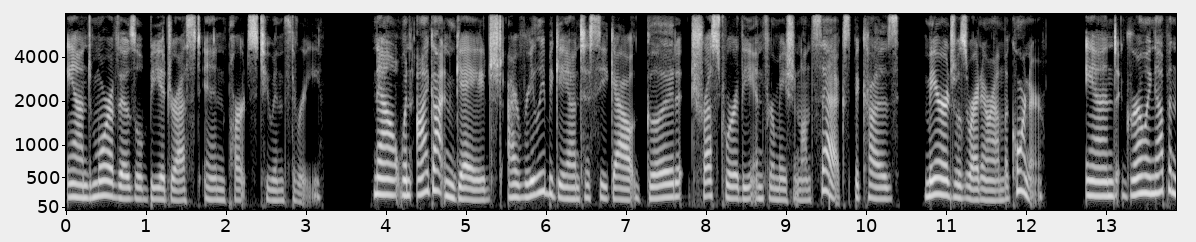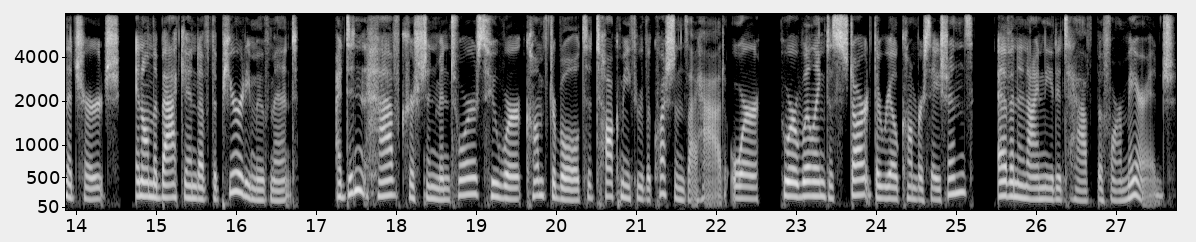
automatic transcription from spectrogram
And more of those will be addressed in parts two and three. Now, when I got engaged, I really began to seek out good, trustworthy information on sex because marriage was right around the corner. And growing up in the church and on the back end of the purity movement, I didn't have Christian mentors who were comfortable to talk me through the questions I had or who were willing to start the real conversations Evan and I needed to have before marriage.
